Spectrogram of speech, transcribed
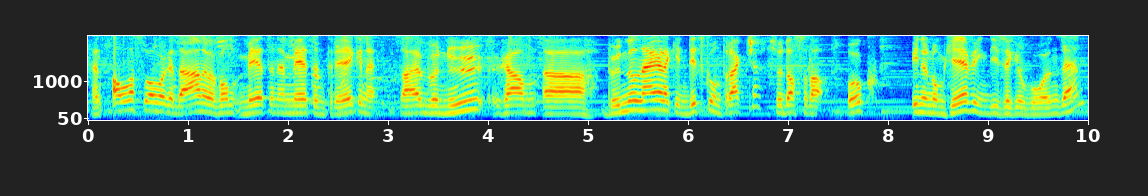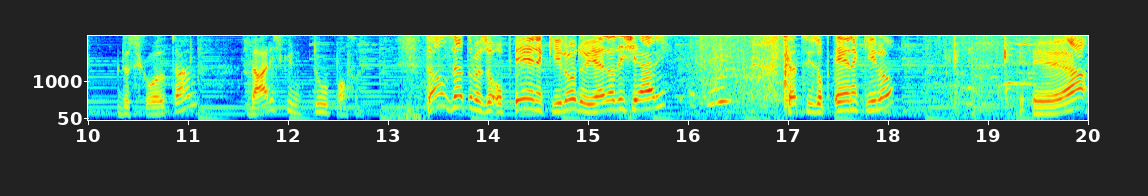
En alles wat we gedaan hebben van meten en meten en rekenen, dat hebben we nu gaan eh, bundelen eigenlijk in dit contractje. Zodat ze dat ook in een omgeving die ze gewoon zijn, de schooltuin, daar eens kunnen toepassen. Dan zetten we ze op 1 kilo. Doe jij dat eens, Jari? Zet ze eens op 1 kilo. Ja,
